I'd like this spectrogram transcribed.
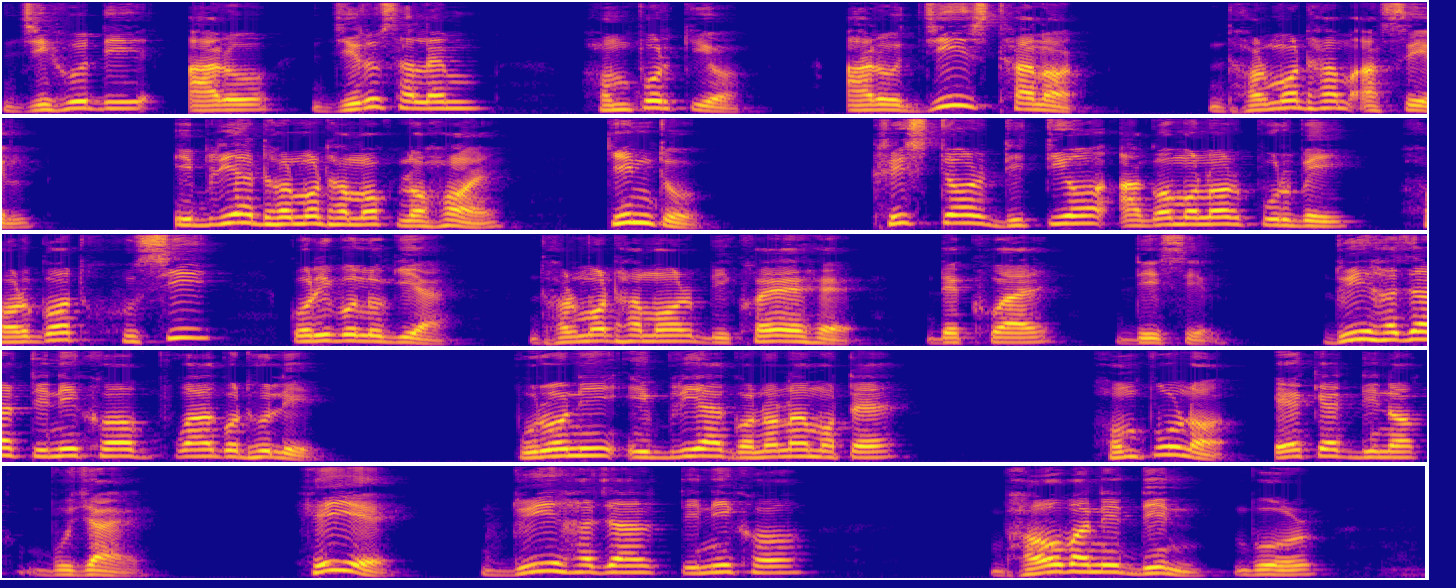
জিহুদী আৰু জিৰচালেম সম্পৰ্কীয় আৰু যি স্থানত ধৰ্মধাম আছিল ইব্ৰিয়া ধৰ্মধামক নহয় কিন্তু খ্ৰীষ্টৰ দ্বিতীয় আগমনৰ পূৰ্বেই স্বৰ্গত সূচী কৰিবলগীয়া ধৰ্মধামৰ বিষয়েহে দেখুৱাই দিছিল। দুই হাজাৰ তিনিশ পুৱা গধূলি পুৰণি ইব্ৰিয়া গণনা মতে সম্পূৰ্ণ এক এক দিনক বুজায়। সেয়ে দুই হাজাৰ তিনিশ ভাওবাণী দিনবোৰ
